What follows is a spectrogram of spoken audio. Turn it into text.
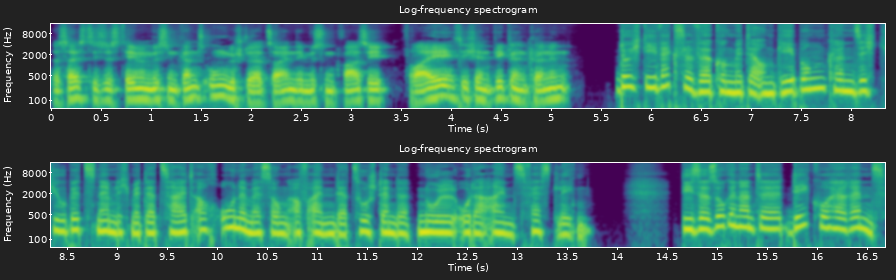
Das heißt, die Systeme müssen ganz ungestört sein, die müssen quasi frei sich entwickeln können durch die Wechselwirkung mit der Umgebung können sich Qubits nämlich mit der Zeit auch ohne Messung auf einen der Zustände 0 oder 1 festlegen. Diese sogenannte Dekohärenz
